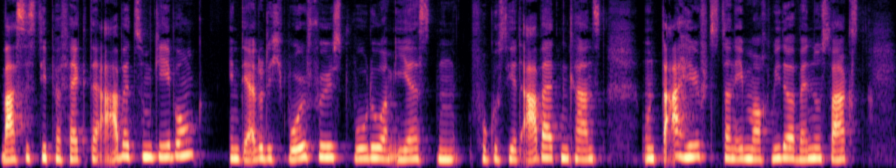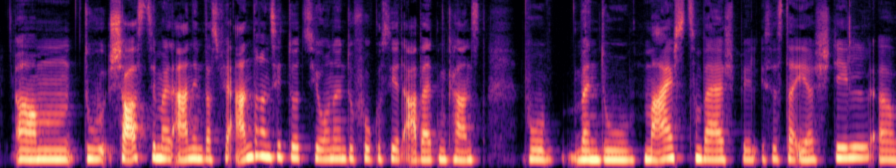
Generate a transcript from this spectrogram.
was ist die perfekte Arbeitsumgebung, in der du dich wohlfühlst, wo du am ehesten fokussiert arbeiten kannst. Und da hilft es dann eben auch wieder, wenn du sagst, ähm, du schaust dir mal an, in was für anderen Situationen du fokussiert arbeiten kannst, wo, wenn du malst zum Beispiel, ist es da eher still, äh,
